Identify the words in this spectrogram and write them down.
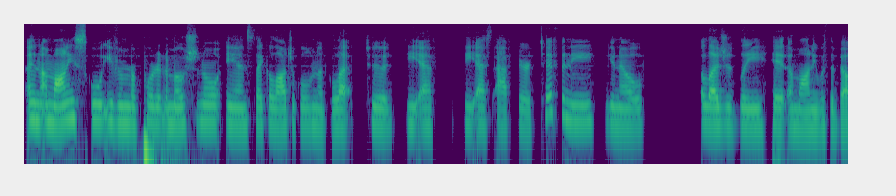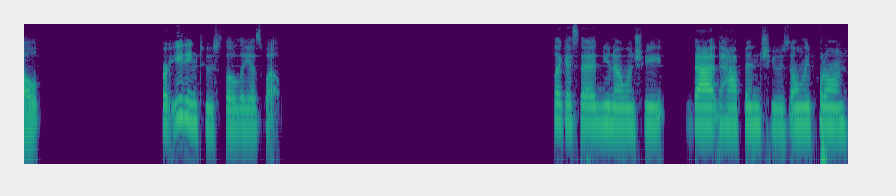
And Emani's school even reported emotional and psychological neglect to DFCS after Tiffany, you know, allegedly hit Emani with a belt for eating too slowly as well. Like I said, you know, when she that happened, she was only put on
